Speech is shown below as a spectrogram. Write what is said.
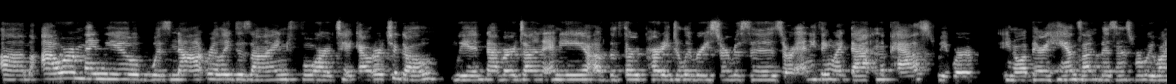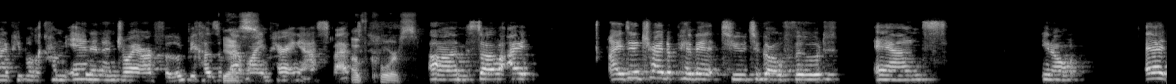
Um, our menu was not really designed for takeout or to go we had never done any of the third party delivery services or anything like that in the past. We were you know a very hands-on business where we wanted people to come in and enjoy our food because of yes. that wine pairing aspect. Of course. Um, so i i did try to pivot to to go food and you know at,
